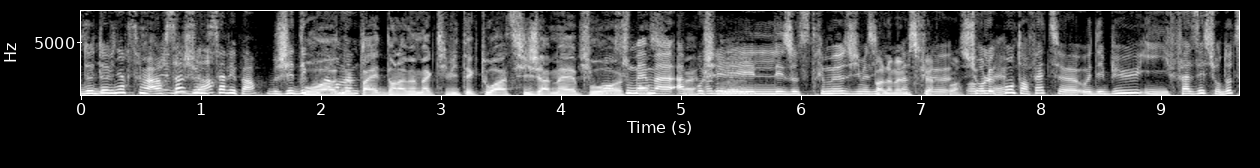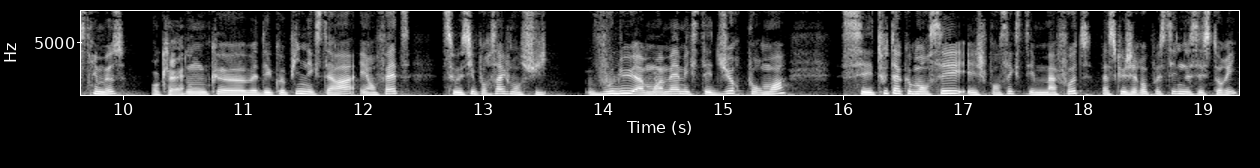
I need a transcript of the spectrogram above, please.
De devenir streamer. Alors ça, je ne savais pas. J'ai pour euh, en ne même pas temps. être dans la même activité que toi, si jamais Je pour. pense je même pense, ouais. approcher les, les autres streameuses, j'imagine. Pas la même sphère, quoi. Sur le compte, en fait, euh, au début, il phasait sur d'autres streameuses, Ok. donc euh, bah, des copines, etc. Et en fait, c'est aussi pour ça que je m'en suis voulu à moi-même et que c'était dur pour moi. C'est tout a commencé et je pensais que c'était ma faute parce que j'ai reposté une de ses stories.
